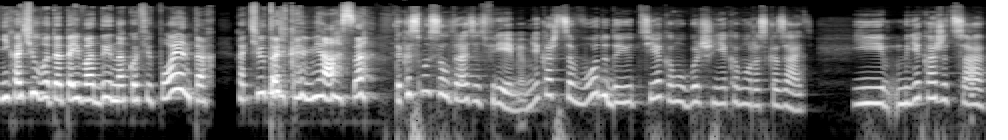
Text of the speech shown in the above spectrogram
Не хочу вот этой воды на кофе-поинтах, хочу только мясо. Так а смысл тратить время? Мне кажется, воду дают те, кому больше некому рассказать. И мне кажется,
